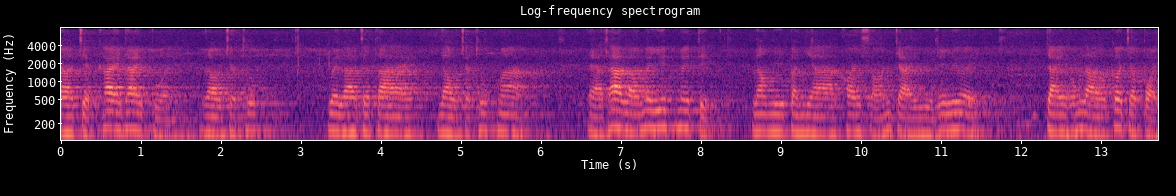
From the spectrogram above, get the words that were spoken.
ลาเจ็บไข้ได้ป่วย เราจะทุกข์ เวลาจะตายเราจะทุกข์มาก แต่ถ้าเราไม่ยึดไม่ติด เรามีปัญญาคอยสอนใจอยู่เรื่อยๆ ใจของเราก็จะปล่อย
